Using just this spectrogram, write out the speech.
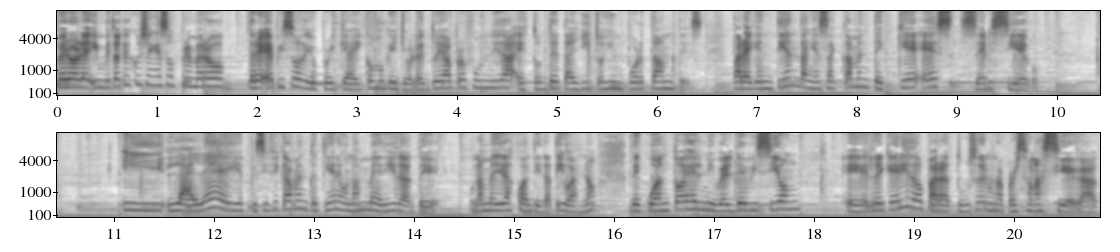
Pero les invito a que escuchen esos primeros tres episodios porque ahí como que yo les doy a profundidad estos detallitos importantes para que entiendan exactamente qué es ser ciego. Y la ley específicamente tiene unas medidas de unas medidas cuantitativas, ¿no? De cuánto es el nivel de visión eh, requerido para tú ser una persona ciega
